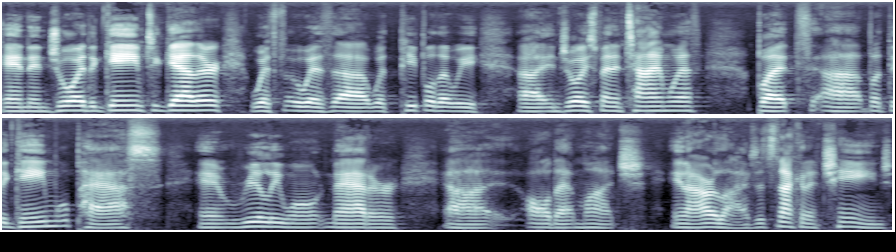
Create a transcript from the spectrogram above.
and enjoy the game together with, with, uh, with people that we uh, enjoy spending time with, but, uh, but the game will pass and it really won't matter uh, all that much in our lives. It's not going to change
